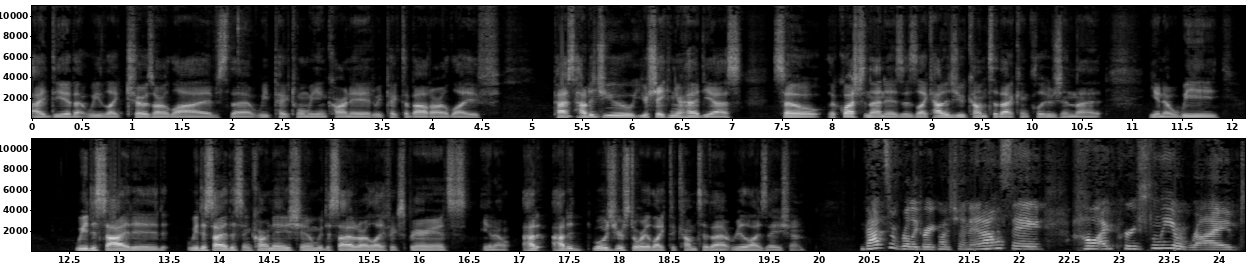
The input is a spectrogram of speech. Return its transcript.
idea that we like chose our lives that we picked when we incarnated we picked about our life past how did Mm-hmm. you you're shaking your head yes so the question then is is like how did you come to that conclusion that you know we we decided we decided this incarnation we decided our life experience you know how, how did what was your story like to come to that realization That's a really great question. And I'll say how I personally arrived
